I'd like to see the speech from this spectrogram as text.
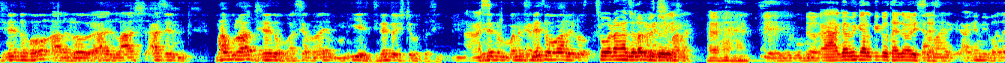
ঝিনাইদহ আর লাস্ট আছে মাগুরা ঝিনাইদহ আজকে আমরা ইয়ে ঝিনাইদহ স্টে করতেছি। ঝিনাইদহ মানে ঝিনাইদহ আর চুয়াডাঙ্গা জেলার ভিতরে। হ্যাঁ হ্যাঁ হ্যাঁ। এরকম তো আগামীকালকে কোথায় যাওয়ার ইচ্ছা আছে? আগামী ভালো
